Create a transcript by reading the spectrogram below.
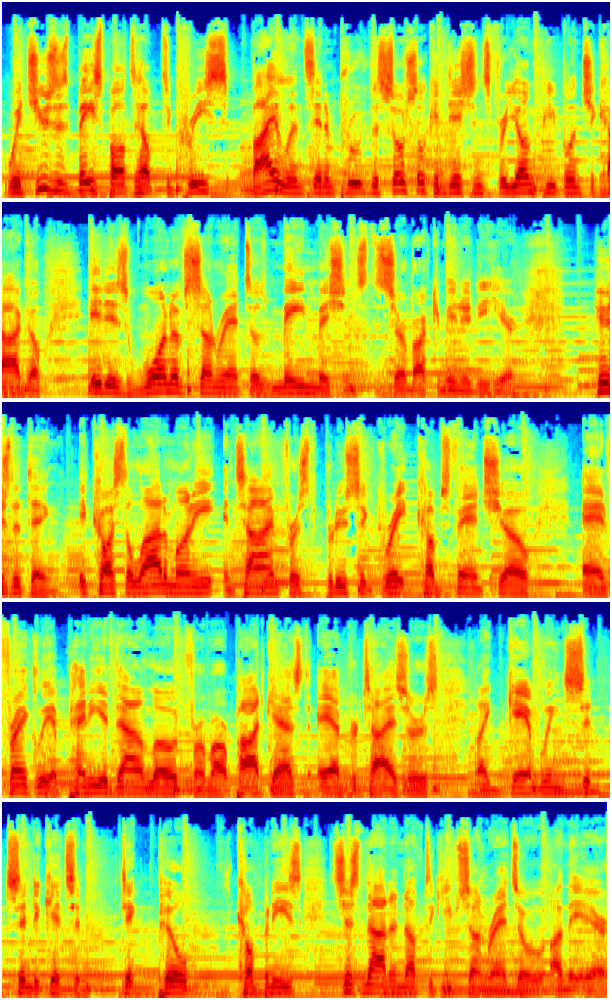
which uses baseball to help decrease violence and improve the social conditions for young people in Chicago. It is one of Son Ranto's main missions to serve our community here. Here's the thing. It costs a lot of money and time for us to produce a great Cubs fan show, and frankly, a penny a download from our podcast advertisers like gambling sy- syndicates and dick pill companies. It's just not enough to keep Son Ranto on the air.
